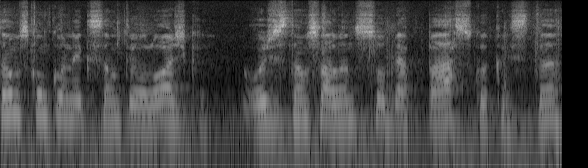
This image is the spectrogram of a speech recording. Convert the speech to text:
Voltamos com Conexão Teológica. Hoje estamos falando sobre a Páscoa cristã.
